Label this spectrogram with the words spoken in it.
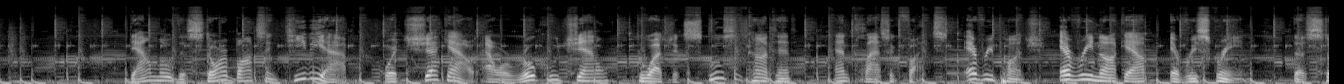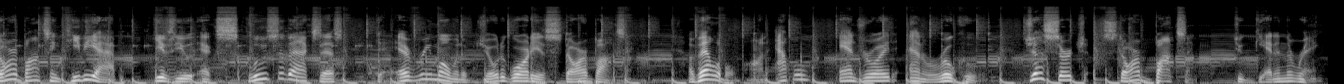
Download the Star Boxing TV app or check out our Roku channel to watch exclusive content and classic fights. Every punch, every knockout, every screen. The Star Boxing TV app gives you exclusive access to every moment of Joe DeGuardia's Star Boxing. Available on Apple, Android, and Roku. Just search Star Boxing to get in the ring.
